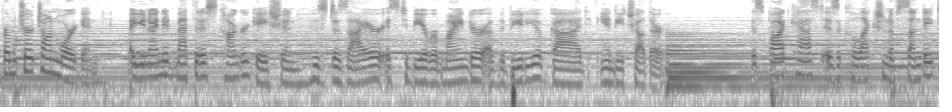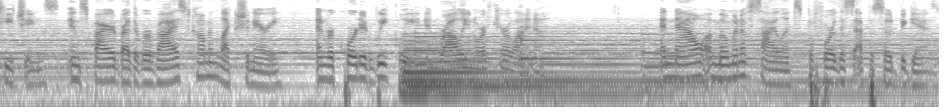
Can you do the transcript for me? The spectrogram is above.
From Church on Morgan, a United Methodist congregation whose desire is to be a reminder of the beauty of God and each other. This podcast is a collection of Sunday teachings inspired by the Revised Common Lectionary and recorded weekly in Raleigh, North Carolina. And now, a moment of silence before this episode begins.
